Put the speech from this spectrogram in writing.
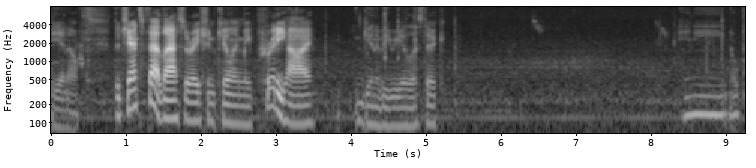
You know. The chance of that laceration killing me pretty high. Gonna be realistic. Any... Nope.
